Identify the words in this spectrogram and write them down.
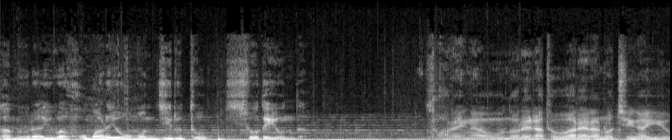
侍は誉れを重んじると書で読んだ。それが己らと我らの違いよ。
